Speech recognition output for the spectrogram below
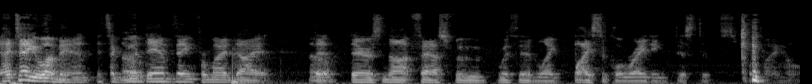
I tell you what, man, it's a good Oh. damn thing for my diet oh. that Oh. there's not fast food within like bicycle riding distance from my home.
